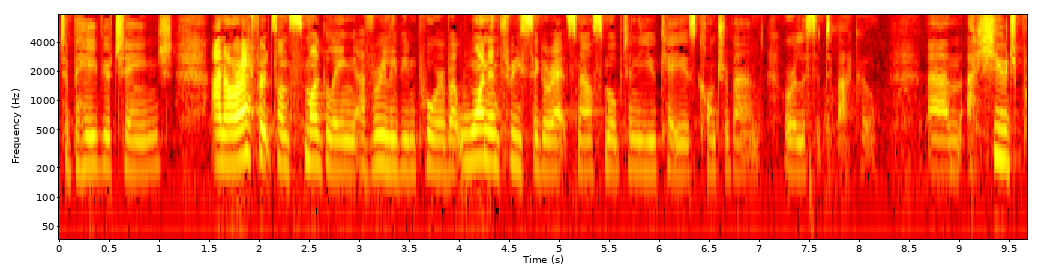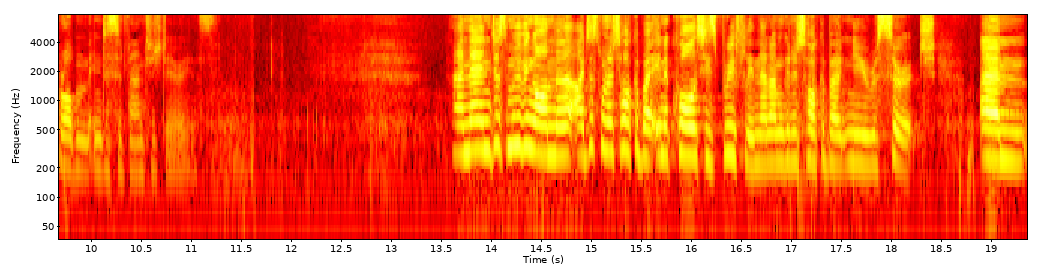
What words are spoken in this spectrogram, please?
to behavior change. And our efforts on smuggling have really been poor. About one in three cigarettes now smoked in the UK is contraband or illicit tobacco. Um, a huge problem in disadvantaged areas. And then just moving on, uh, I just want to talk about inequalities briefly, and then I'm going to talk about new research. Um,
